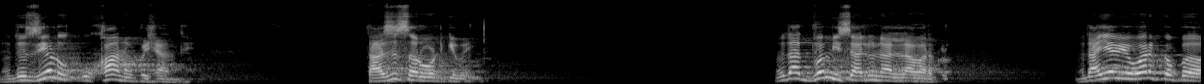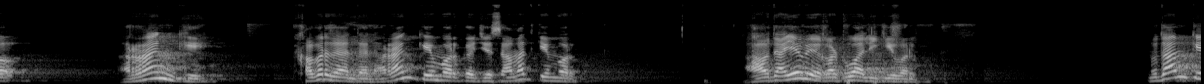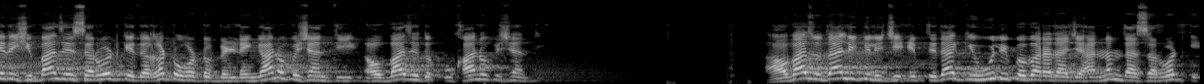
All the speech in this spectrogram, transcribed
نو د زیړو اوخانو په شان دی تازه سروټ کې وي نو دا دو مثالونه الله ورکړو نو دا یو ورک په رنگ کې خبر ځان ده رنگ کې مرګ جسامت کې مرګ او دا یو غټوالی کې ورګ نو دام کې د شي بازي سروټ کې د غټو غټو بلډینګانو په شانتي او بازي د اوخانو په شانتي او بازو دالی کلی چې ابتدا کې ولي په بره د جهنم دا سروټ کې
